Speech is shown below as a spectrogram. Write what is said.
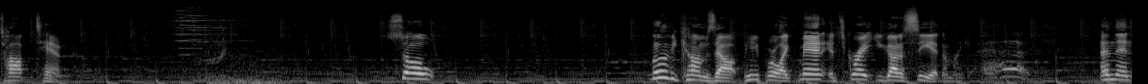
top 10. So, movie comes out, people are like, man, it's great, you got to see it. I'm like, eh. and then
